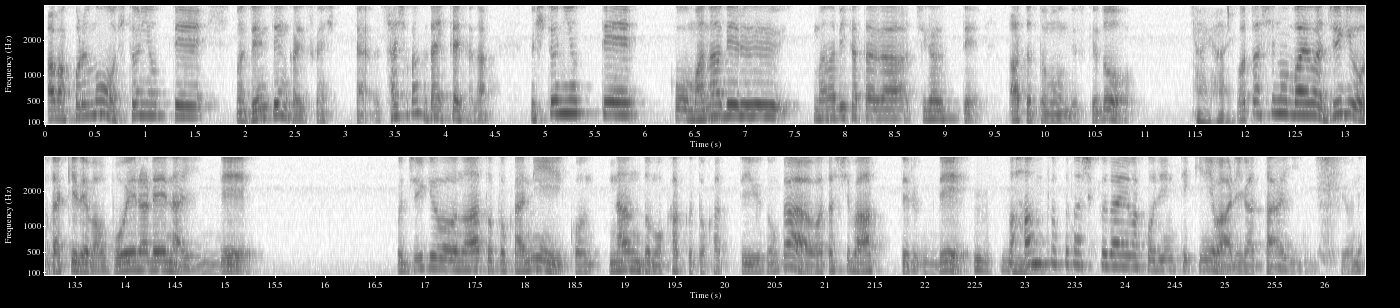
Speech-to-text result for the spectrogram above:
あ、まあ、これも人によって、まあ、前々回ですかね。ひあ最初かな？第1回かな？人によってこう学べる学び方が違うってあったと思うんですけどはいはい。私の場合は授業だけでは覚えられないんでこう授業の後とかにこう何度も書くとかっていうのが私は合ってるんで、うんまあ、反復の宿題は個人的にはありがたいんですよね。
